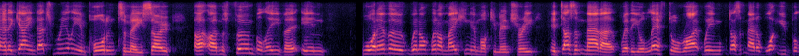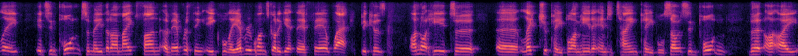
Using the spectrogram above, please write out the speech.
and again, that's really important to me. So I I'm a firm believer in whatever when I'm when I'm making a mockumentary, it doesn't matter whether you're left or right wing. Doesn't matter what you believe. It's important to me that I make fun of everything equally. Everyone's got to get their fair whack because I'm not here to uh, lecture people. I'm here to entertain people. So it's important that I, I,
